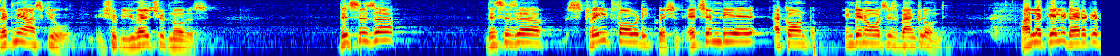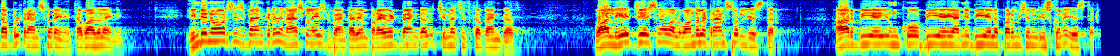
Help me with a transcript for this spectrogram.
let me ask you should you guys should know this this is a this is a straightforward equation HMDA account Indian overseas బ్యాంక్లో ఉంది. అందులోకి వెళ్ళి డైరెక్ట్గా డబ్బులు ట్రాన్స్ఫర్ అయినాయి తబాదులు అయినాయి. ఇండియన్ ఓవర్సీస్ బ్యాంక్ అనేది నేషనలైజ్డ్ బ్యాంక్ అదేం ప్రైవేట్ బ్యాంక్ కాదు చిన్న చిత్క బ్యాంక్ కాదు. వాళ్ళు ఏది చేసినా వాళ్ళు వందల ట్రాన్స్ఫర్లు చేస్తారు. ఆర్బీఐ ఇంకో బీఐ అన్ని బీఐల పర్మిషన్లు తీసుకునే చేస్తారు.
